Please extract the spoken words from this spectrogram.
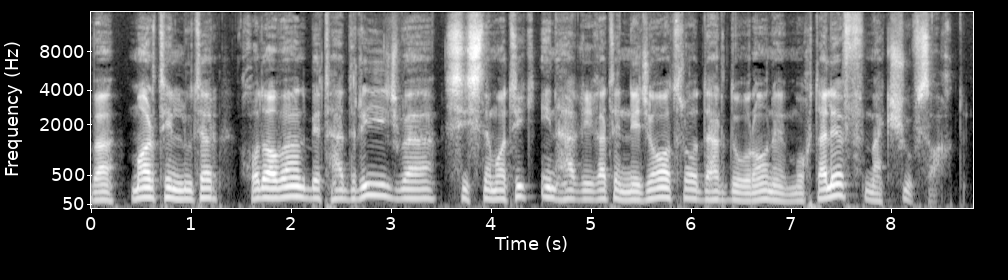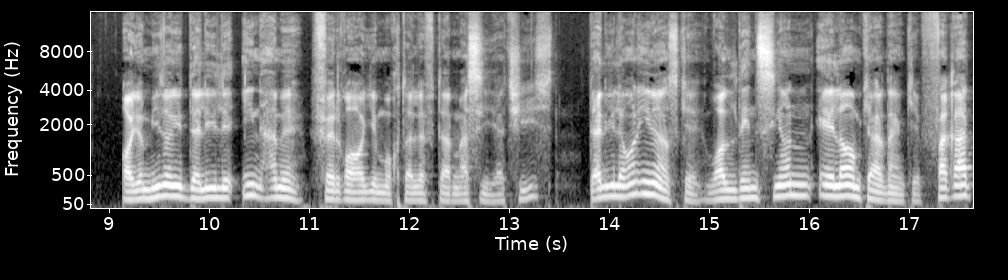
و مارتین لوتر خداوند به تدریج و سیستماتیک این حقیقت نجات را در دوران مختلف مکشوف ساخت. آیا می‌دانید دلیل این همه فرقه های مختلف در مسیحیت چیست؟ دلیل آن این است که والدنسیان اعلام کردند که فقط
